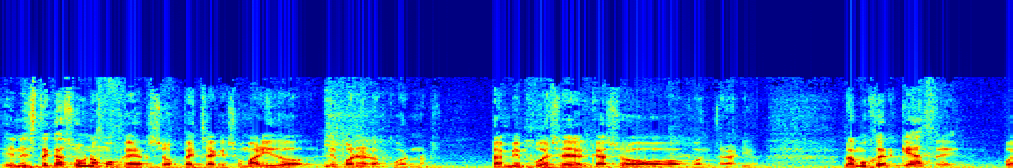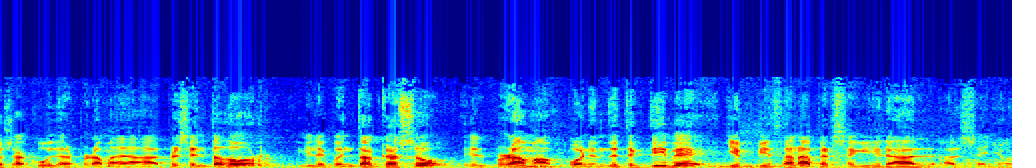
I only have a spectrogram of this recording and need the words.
En este caso, una mujer sospecha que su marido le pone los cuernos. También puede ser el caso contrario. ¿La mujer qué hace? Pues acude al programa al presentador y le cuenta el caso, el programa pone un detective y empiezan a perseguir al, señor.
